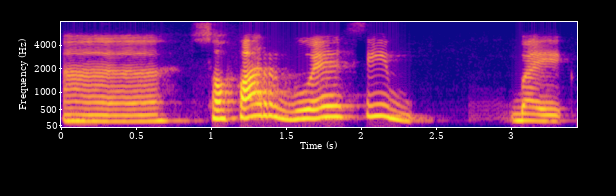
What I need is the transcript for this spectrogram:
Eh, so far gue sih baik.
